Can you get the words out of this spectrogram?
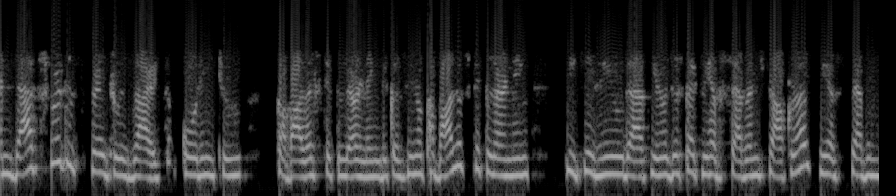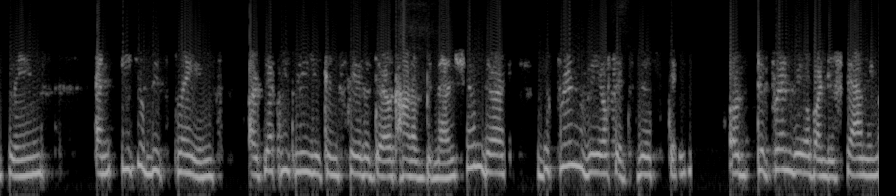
And that's where the spirit resides, according to Kabbalistic learning, because, you know, Kabbalistic learning teaches you that, you know, just like we have seven chakras, we have seven planes, and each of these planes are technically, you can say that they're kind of dimension. They're different way of existing a different way of understanding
